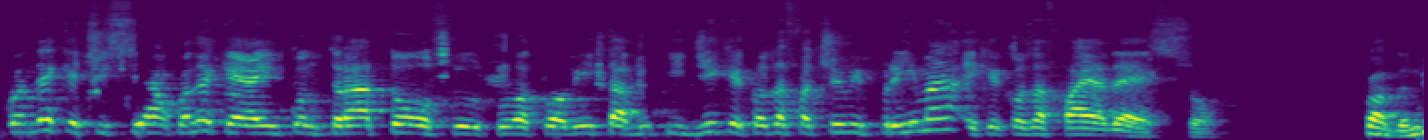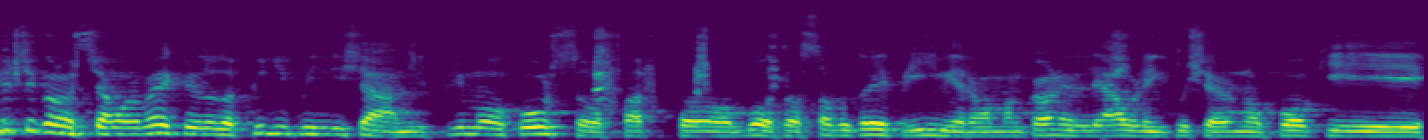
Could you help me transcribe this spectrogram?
quando è che ci siamo? Quando è che hai incontrato su- sulla tua vita BTG? Che cosa facevi prima e che cosa fai adesso? Guarda, noi ci conosciamo ormai credo da più di 15 anni. Il primo corso l'ho fatto, boh, sono stato tra i primi, eravamo ancora nelle aule in cui c'erano pochi,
